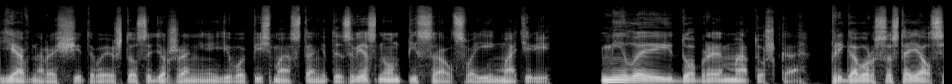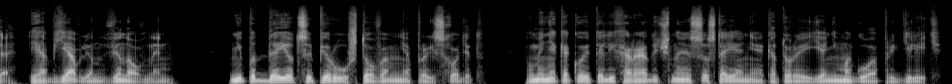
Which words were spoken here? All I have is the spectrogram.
Явно рассчитывая, что содержание его письма станет известно, он писал своей матери. «Милая и добрая матушка, приговор состоялся и объявлен виновным. Не поддается перу, что во мне происходит. У меня какое-то лихорадочное состояние, которое я не могу определить.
